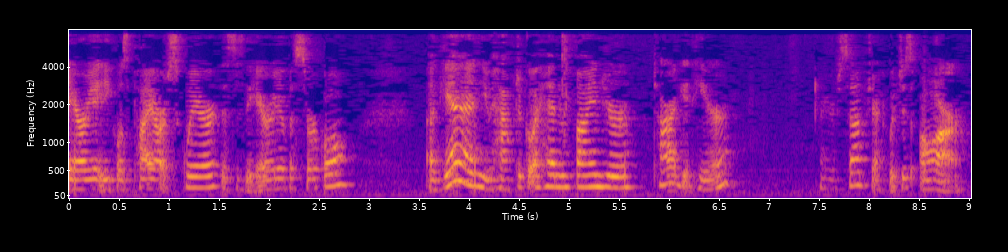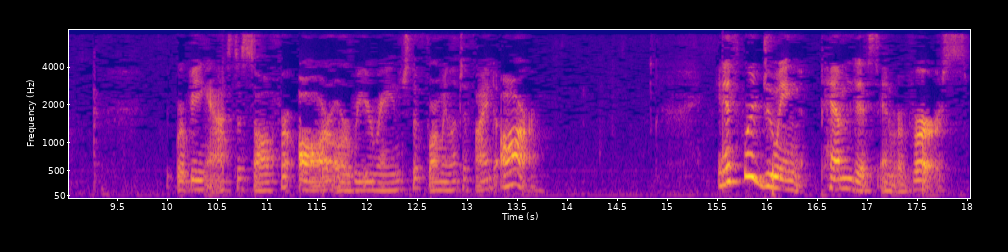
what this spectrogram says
area equals pi r squared. This is the area of a circle. Again, you have to go ahead and find your target here, or your subject, which is r. We're being asked to solve for r, or rearrange the formula to find r. If we're doing PEMDAS in reverse,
